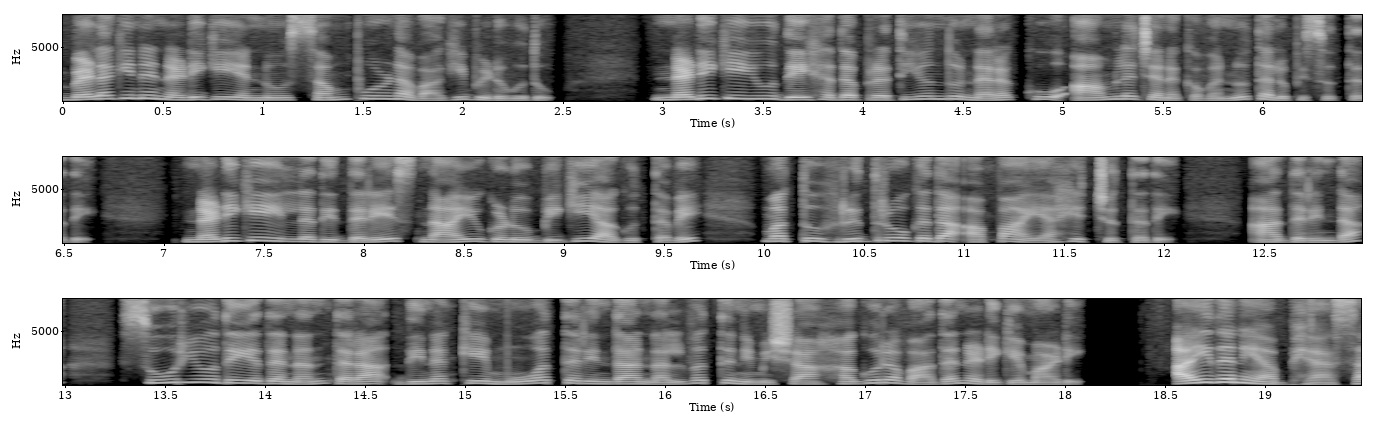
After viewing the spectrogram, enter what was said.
ಬೆಳಗಿನ ನಡಿಗೆಯನ್ನು ಸಂಪೂರ್ಣವಾಗಿ ಬಿಡುವುದು. ನಡಿಗೆಯು ದೇಹದ ಪ್ರತಿಯೊಂದು ನರಕ್ಕೂ ಆಮ್ಲಜನಕವನ್ನು ತಲುಪಿಸುತ್ತದೆ. ನಡಿಗೆ ಇಲ್ಲದಿದ್ದರೆ ಸ್ನಾಯುಗಳು ಬಿಗಿಯಾಗುತ್ತವೆ ಮತ್ತು ಹೃದ್ರೋಗದ ಅಪಾಯ ಹೆಚ್ಚುತ್ತದೆ. ಆದ್ದರಿಂದ ಸೂರ್ಯೋದಯದ ನಂತರ ದಿನಕ್ಕೆ ಮೂವತ್ತರಿಂದ ನಲವತ್ತು ನಿಮಿಷ ಹಗುರವಾದ ನಡಿಗೆ ಮಾಡಿ. ಐದನೇ ಅಭ್ಯಾಸ,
